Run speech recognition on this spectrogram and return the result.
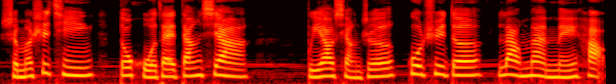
什么事情都活在当下，不要想着过去的浪漫美好。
